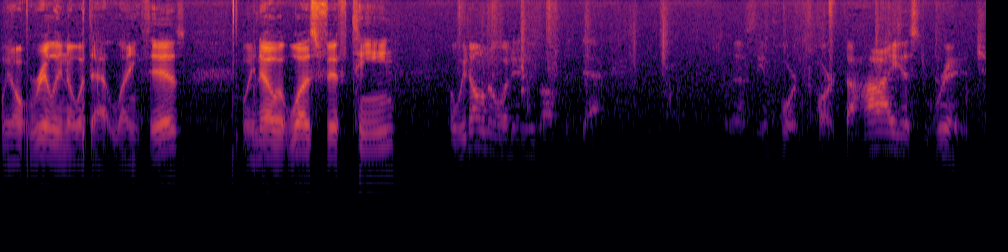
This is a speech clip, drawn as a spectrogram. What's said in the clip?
We don't really know what that length is. We know it was 15, but we don't know what it is off the the highest ridge.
